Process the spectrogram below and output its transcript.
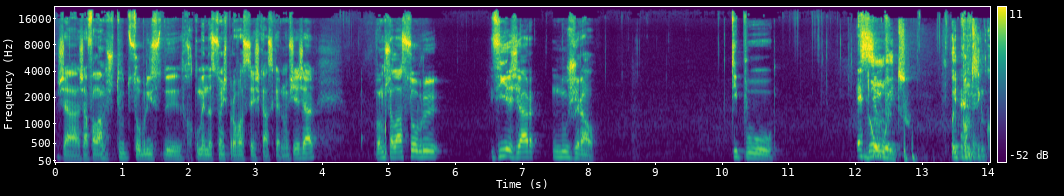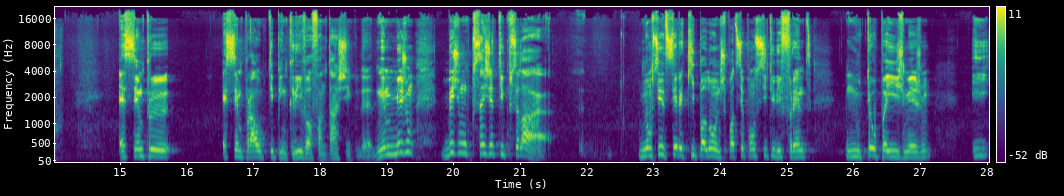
já, já falámos tudo sobre isso de recomendações para vocês caso queiram viajar. Vamos falar sobre viajar no geral. Tipo. É Dou um sempre, 8. 8.5. é sempre. É sempre algo tipo incrível, fantástico. né? Mesmo, mesmo, mesmo que seja tipo, sei lá. Não precisa de ser aqui para Londres, pode ser para um sítio diferente, no teu país mesmo, e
